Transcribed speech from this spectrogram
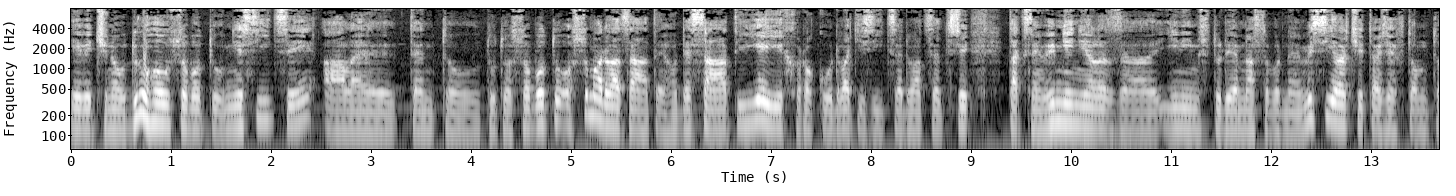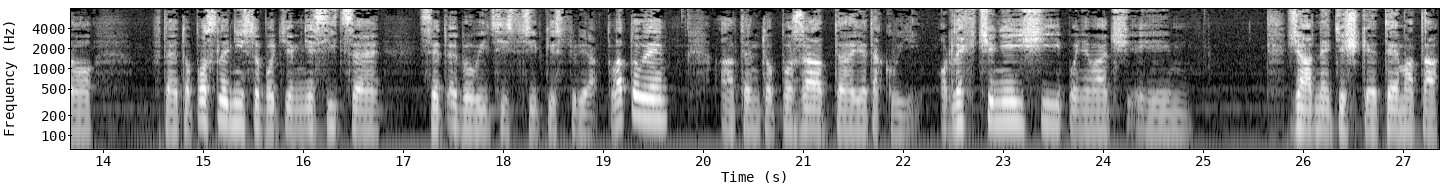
je většinou druhou sobotu v měsíci, ale tento, tuto sobotu 28.10. jejich roku 2023, tak jsem vyměnil s jiným studiem na svobodném vysílači, takže v tomto v této poslední sobotě měsíce svět objevující střípky studia Klatovy a tento pořad je takový odlehčenější, poněvadž i žádné těžké témata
